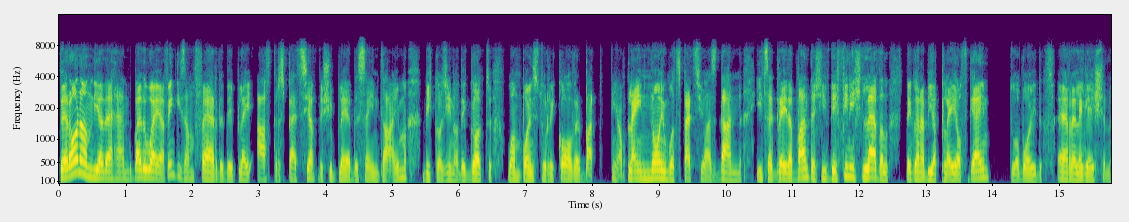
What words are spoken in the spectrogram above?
Verona, on the other hand, by the way, I think it's unfair that they play after Spezia. They should play at the same time because, you know, they got one points to recover. But, you know, playing knowing what Spezia has done, it's a great advantage. If they finish level, they're going to be a playoff game to avoid uh, relegation.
